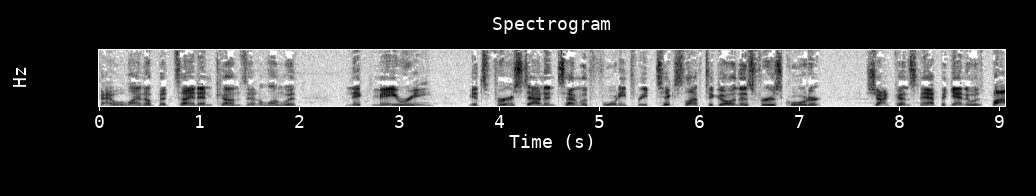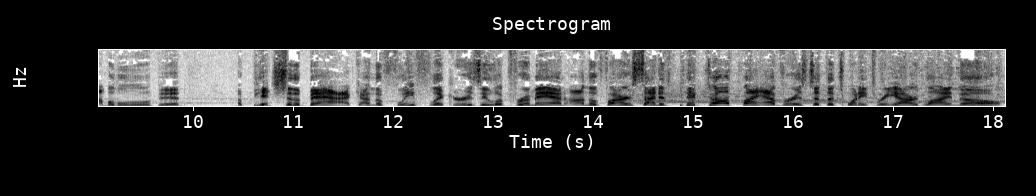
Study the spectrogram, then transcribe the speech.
guy will line up at tight end, comes in along with Nick Mayrie. It's first down and 10 with 43 ticks left to go in this first quarter. Shotgun snap again. It was bobbled a little bit. A pitch to the back on the flea flicker as they look for a man on the far side. It's picked off by Everest at the 23 yard line, though.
